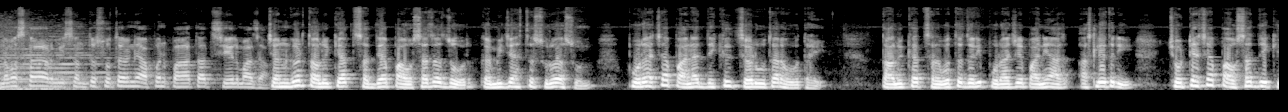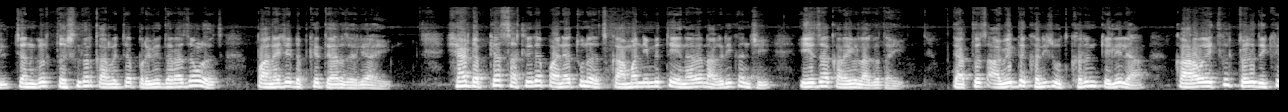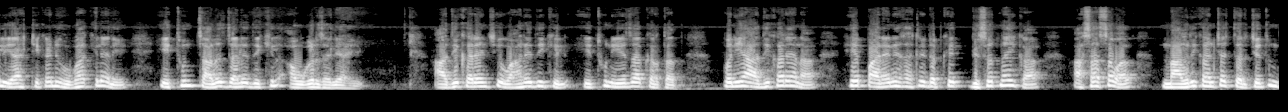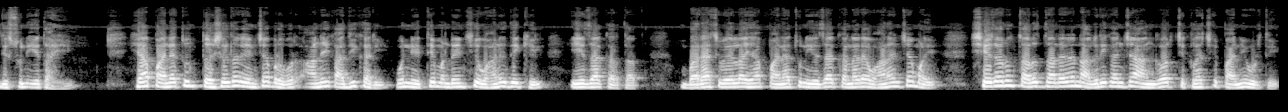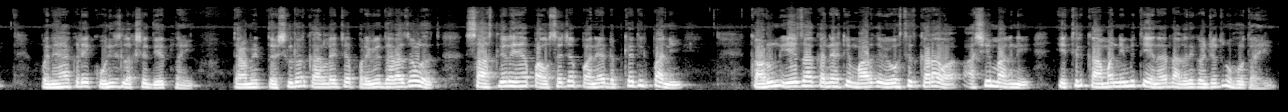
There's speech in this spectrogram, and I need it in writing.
नमस्कार मी संतोष सुतरणे आपण पाहतात सेल माझा. चंदगड तालुक्यात सध्या पावसाचा जोर कमी जास्त सुरू असून पुराच्या पाण्यात देखील चढ उतार होत आहे. तालुक्यात सर्वत्र जरी पुराचे पाणी आ- असले तरी छोट्याशा पावसात देखील चंदगड तहसीलदार कार्यालयाच्या प्रवेशद्वाराजवळच पाण्याचे डबके तयार झाले आहे. ह्या डबक्यात साचलेल्या पाण्यातूनच कामानिमित्त येणाऱ्या नागरिकांची ये जा करावी लागत आहे. त्यातच अवैध खनिज उत्खनन केलेल्या कारवाईतील तळ देखील याच ठिकाणी उभा केल्याने येथून चालत जाणे देखील अवघड झाले आहे. अधिकाऱ्यांची वाहने देखील येथून ये जा करतात. पण या अधिकाऱ्यांना हे पाण्याने साचले डबके दिसत नाही का? असा सवाल नागरिकांच्या चर्चेतून दिसून येत आहे. ह्या पाण्यातून तहसीलदार यांच्याबरोबर अनेक अधिकारी व नेते मंडळींची वाहने देखील ये जा करतात. बऱ्याच वेळेला ह्या पाण्यातून ये जा करणाऱ्या वाहनांच्यामुळे शेजारून चालत जाणाऱ्या नागरिकांच्या अंगावर चिखलाचे पाणी उडते. पण ह्याकडे कोणीच लक्ष देत नाही. त्यामुळे तहसीलदार कार्यालयाच्या प्रवेशद्वाराजवळच साचलेल्या ह्या पावसाच्या पाण्या डबक्यातील पाणी काढून ये जा करण्यासाठी मार्ग व्यवस्थित करावा अशी मागणी येथील कामानिमित्त येणाऱ्या नागरिकांच्यातून होत आहे.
